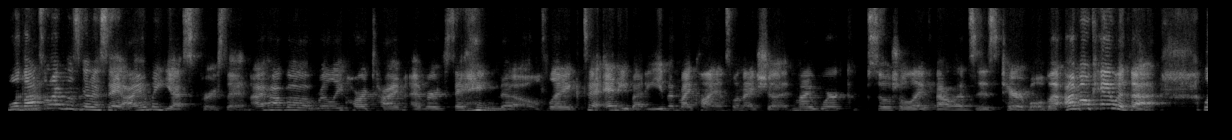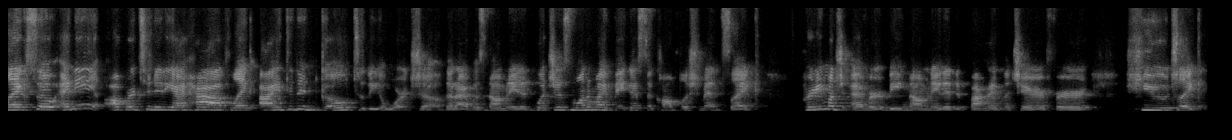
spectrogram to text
Well, that's what I was going to say. I am a yes person. I have a really hard time ever saying no, like to anybody, even my clients when I should. My work social life balance is terrible, but I'm okay with that. Like, so any opportunity I have, like, I didn't go to the award show that I was nominated, which is one of my biggest accomplishments. Like, pretty much ever being nominated behind the chair for huge like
